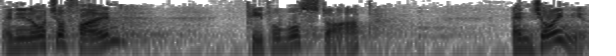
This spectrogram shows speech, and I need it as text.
And you know what you'll find? People will stop and join you.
